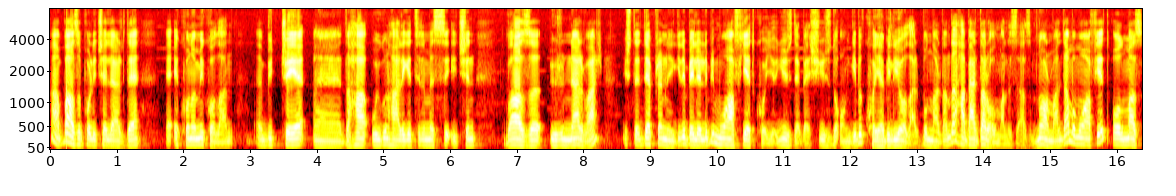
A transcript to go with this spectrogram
Ha, bazı poliçelerde e, ekonomik olan, e, bütçeye e, daha uygun hale getirilmesi için bazı ürünler var. İşte depremle ilgili belirli bir muafiyet koyuyor. Yüzde beş, yüzde on gibi koyabiliyorlar. Bunlardan da haberdar olmanız lazım. Normalde ama muafiyet olmaz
